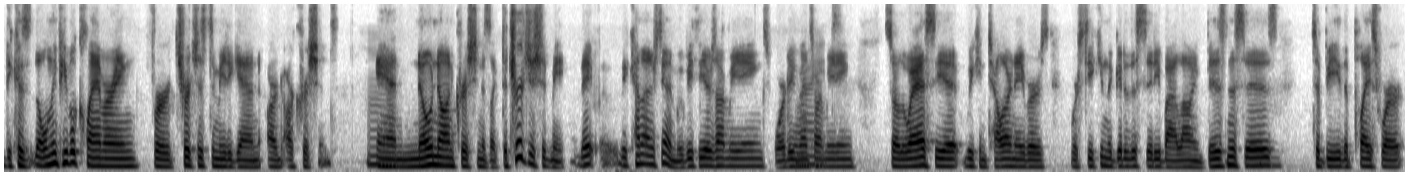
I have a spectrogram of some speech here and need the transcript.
Because the only people clamoring for churches to meet again are, are Christians. Mm. And no non-Christian is like the churches should meet. They they kind of understand. Movie theaters aren't meeting, sporting events right. aren't meeting. So the way I see it, we can tell our neighbors we're seeking the good of the city by allowing businesses mm. to be the place where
